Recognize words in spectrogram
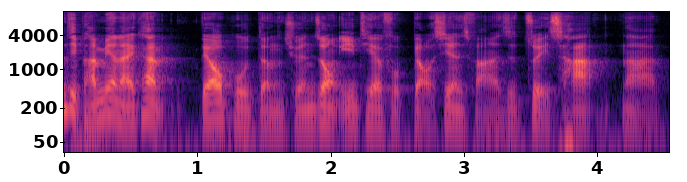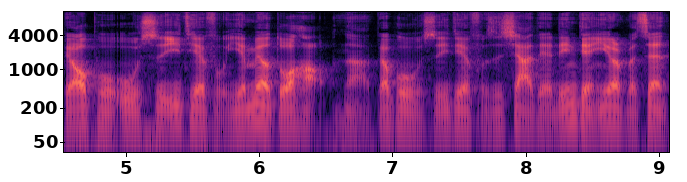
体盘面来看，标普等权重 ETF 表现反而是最差。那标普五十 ETF 也没有多好。那标普五十 ETF 是下跌零点一二 percent，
